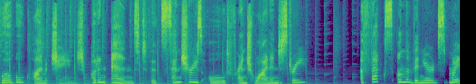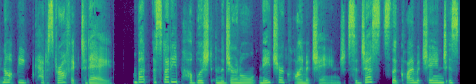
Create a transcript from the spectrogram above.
global climate change put an end to the centuries old French wine industry? Effects on the vineyards might not be catastrophic today, but a study published in the journal Nature Climate Change suggests that climate change is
